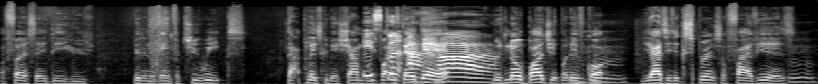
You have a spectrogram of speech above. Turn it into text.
a first AD who's been in the game for two weeks, that place could be a shambles. It's but if gonna- they're aha. there with no budget, but they've Mhm. got Yaz's experience of five years, Mm.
